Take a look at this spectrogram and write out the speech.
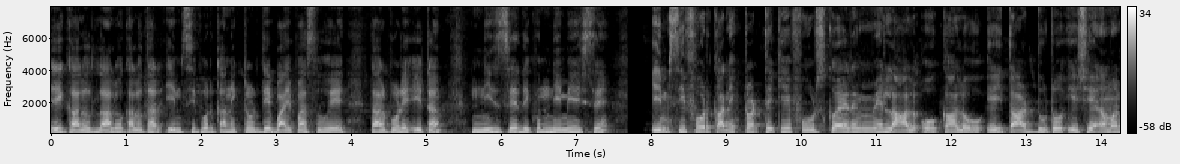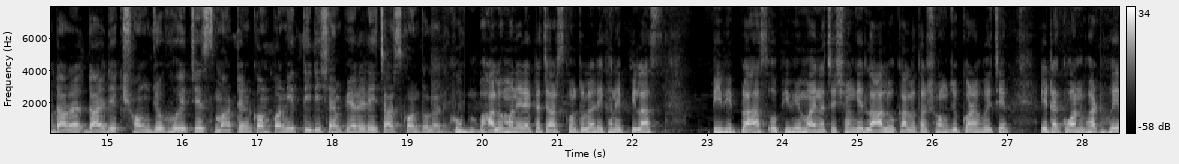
এই কালো, লাল ও কালো তার এমসি ফোর কানেক্টর দিয়ে বাইপাস হয়ে তারপরে এটা নিচে দেখুন নেমে এসে এমসি ফোর কানেক্টর থেকে ফোর স্কোয়ার এর লাল ও কালো, এই তার দুটো এসে আমার ডাইরেক্ট সংযোগ হয়েছে স্মার্ট অ্যান্ড কোম্পানির তিরিশ অ্যাম্পিয়ারের এই চার্জ কন্ট্রোলারে খুব ভালো মানের একটা চার্জ কন্ট্রোলার এখানে প্লাস পিভি প্লাস ও পিভি মাইনাসের সঙ্গে লাল ও কালো তার সংযোগ করা হয়েছে। এটা কনভার্ট হয়ে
